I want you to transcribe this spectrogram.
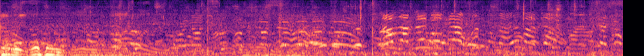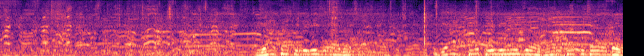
Yakta televizyon adacı. Yakta televizyon. Harekat çoğundu.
